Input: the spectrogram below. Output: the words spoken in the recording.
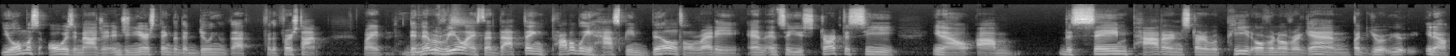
you almost always imagine engineers think that they're doing that for the first time, right? They never realize that that thing probably has been built already, and and so you start to see, you know, um, the same patterns start to repeat over and over again. But you're, you're, you know,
